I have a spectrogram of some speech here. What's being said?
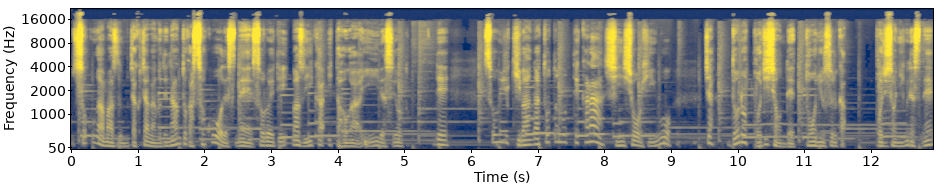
そこがまずむちゃくちゃなので、なんとかそこをですね、揃えて、まずいか、いった方がいいですよと。で、そういう基盤が整ってから新商品を、じゃあ、どのポジションで投入するか。ポジショニングですね。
